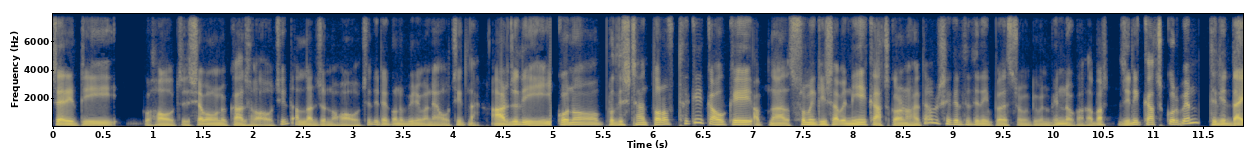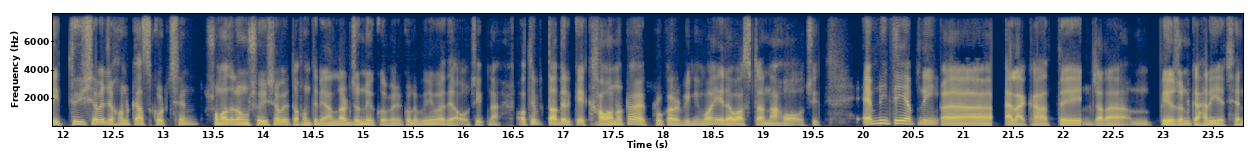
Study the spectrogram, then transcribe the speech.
চ্যারিটি হওয়া উচিত, সেবামূলক কাজ হওয়া উচিত, আল্লাহর জন্য হওয়া উচিত, এটা কোনো বিনিময় নেওয়া উচিত না। আর যদি কোনো প্রতিষ্ঠানের তরফ থেকে কাউকে আপনার শ্রমিক হিসাবে নিয়ে কাজ করানো হয়, তাহলে সেক্ষেত্রে তিনি পারিশ্রমিক দেবেন ভিন্ন কথা। বা যিনি কাজ করবেন, তিনি দায়িত্ব হিসাবে যখন কাজ করছেন, সমাজের অংশ হিসাবে, তখন তিনি আল্লাহর জন্যই করবেন, কোনো বিনিময় দেওয়া উচিত না। অতএব তাদেরকে খাওয়ানোটাও এক প্রকার বিনিময় এর আওয়াজটা না হওয়া উচিত। এমনিতেই আপনি এলাকাতে যারা প্রিয়জনকে হারিয়েছেন,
